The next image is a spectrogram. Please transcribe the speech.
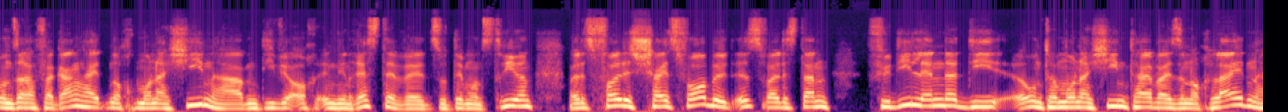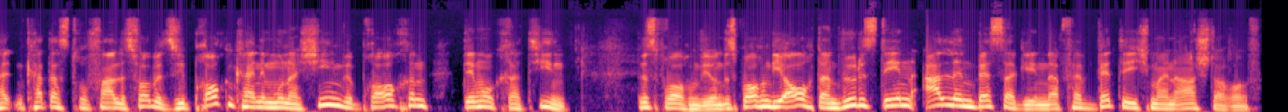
unserer Vergangenheit noch Monarchien haben, die wir auch in den Rest der Welt so demonstrieren, weil es voll das scheiß Vorbild ist, weil es dann für die Länder, die äh, unter Monarchien teilweise noch leiden, halt ein katastrophales Vorbild ist. Wir brauchen keine Monarchien, wir brauchen Demokratien. Das brauchen wir und das brauchen die auch. Dann würde es denen allen besser gehen. Da verwette ich meinen Arsch darauf.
